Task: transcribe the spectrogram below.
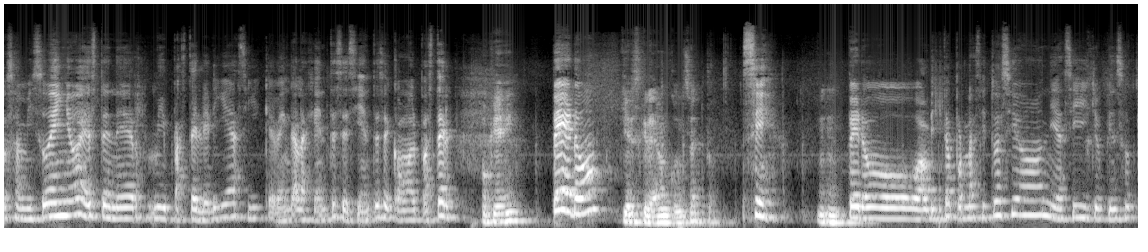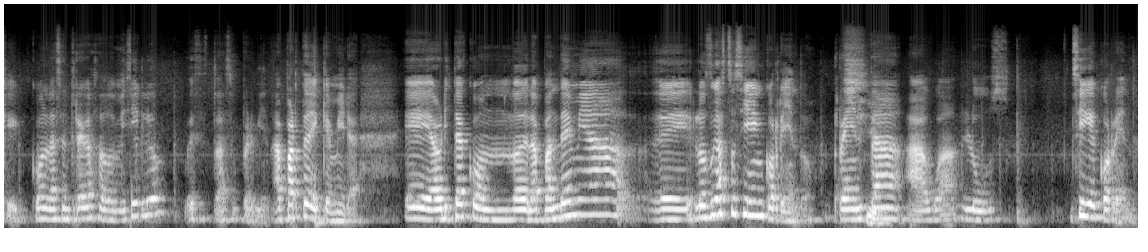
o sea, mi sueño es tener mi pastelería así, que venga la gente, se siente, se coma el pastel. Ok. Pero... ¿Quieres crear un concepto? Sí. Pero ahorita por la situación y así, yo pienso que con las entregas a domicilio, pues está súper bien. Aparte de que, mira, eh, ahorita con lo de la pandemia, eh, los gastos siguen corriendo. Renta, agua, luz, sigue corriendo.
